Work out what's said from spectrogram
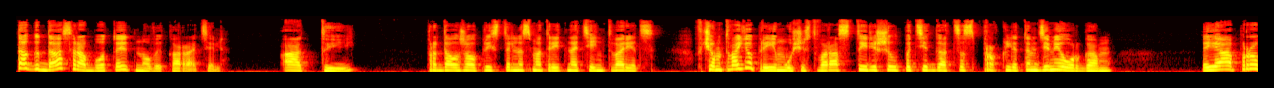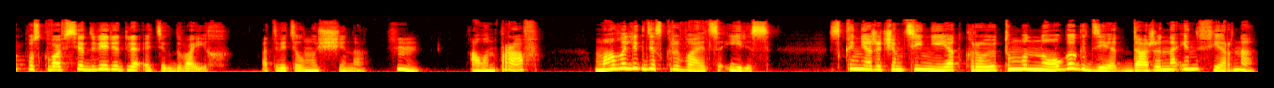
тогда сработает новый каратель». «А ты?» — продолжал пристально смотреть на тень Творец. «В чем твое преимущество, раз ты решил потягаться с проклятым Демиоргом? «Я пропуск во все двери для этих двоих», — ответил мужчина. «Хм, а он прав. Мало ли где скрывается Ирис. С княжичем теней откроют много где, даже на инферно».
